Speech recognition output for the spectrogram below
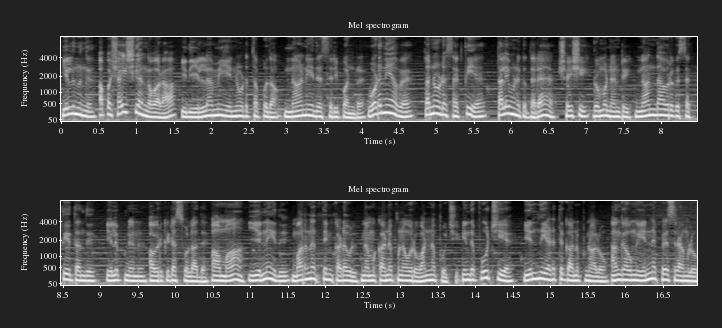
எழுந்துங்க. அப்ப சைஷி அங்க வரா? இது எல்லாமே என்னோட தப்பு தான் நானே இதை சரி பண்றேன். உடனே அவ தன்னோட சக்திய தலைவனுக்கு தர சைஷி ரொம்ப நன்றி. நான் தான் அவருக்கு சக்தியை தந்து எழுப்புனேன்னு அவர்கிட்ட சொல்லாத. ஆமா என்ன இது? மரணத்தின் கடவுள் நமக்கு அனுப்புன ஒரு வண்ண பூச்சி. இந்த பூச்சியை எந்த இடத்துக்கு அனுப்புனாலும் அங்க அவங்க என்ன பேசுறாங்களோ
